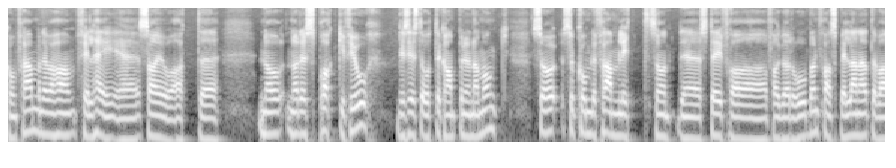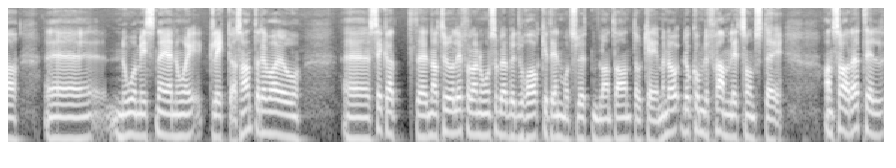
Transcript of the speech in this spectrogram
kom frem, og det var han Phil Hay eh, sa jo at eh, når, når det sprakk i fjor, de siste åtte kampene under Munch, så, så kom det frem litt sånn eh, støy fra, fra garderoben, fra spillerne, at det var eh, noe misnøye, noe klikker, og det var jo eh, sikkert eh, naturlig, for det var noen som ble blitt vraket inn mot slutten, blant annet, ok, men da, kom det frem litt sånn støy. Han sa det til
